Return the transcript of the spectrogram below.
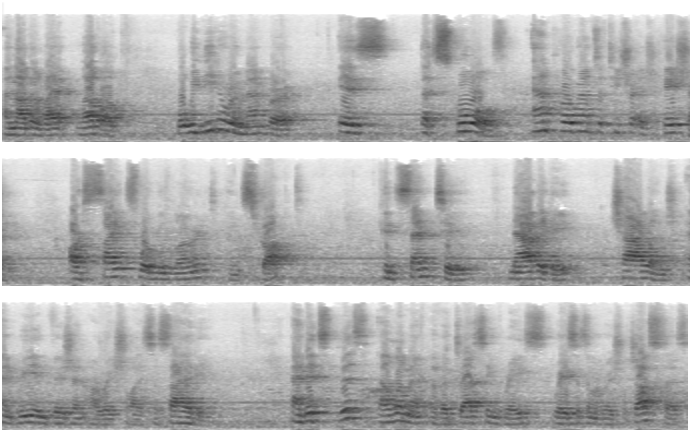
another le level, what we need to remember is that schools and programs of teacher education are sites where we learn to construct, consent to, navigate, challenge, and re-envision our racialized society. And it's this element of addressing race, racism, and racial justice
